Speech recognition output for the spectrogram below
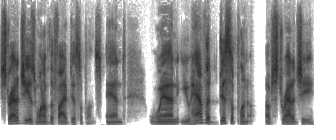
Strategy is one of the five disciplines. And when you have a discipline of strategy,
